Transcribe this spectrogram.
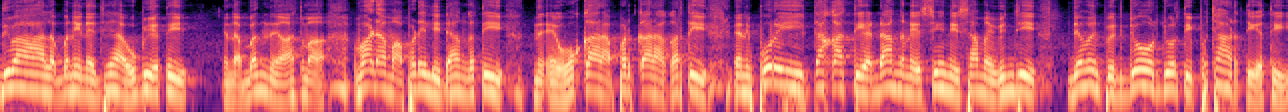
દિવાલ બનીને જયા ઊભી હતી. એના બંને હાથમાં વાડામાં પડેલી ડાંગ હતી ને એ હોકારા પડકારા કરતી, એની પૂરી તાકાતથી આ ડાંગને સિંહની સામે વીંજી જમીન પર જોર જોરથી પછાડતી હતી.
